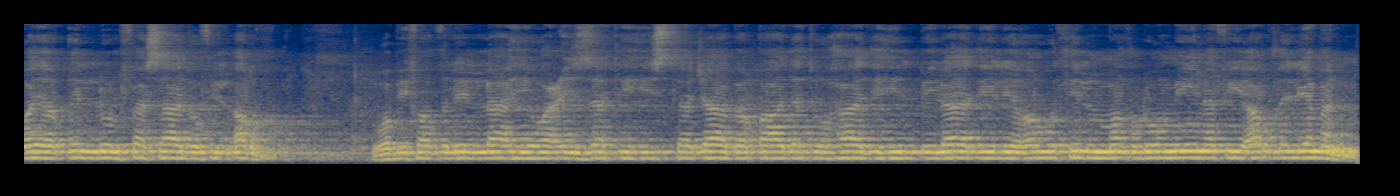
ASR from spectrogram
ويقل الفساد في الأرض. وبفضل الله وعزته استجاب قادة هذه البلاد لغوث المظلومين في أرض اليمن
